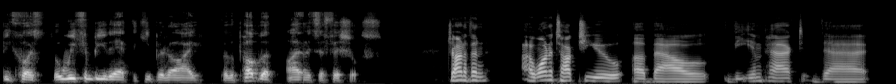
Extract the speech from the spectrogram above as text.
because we can be there to keep an eye for the public on its officials. Jonathan, I want to talk to you about the impact that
